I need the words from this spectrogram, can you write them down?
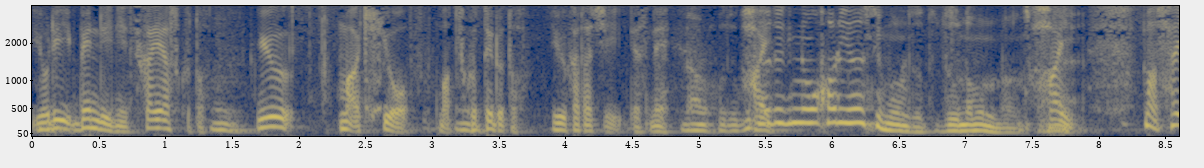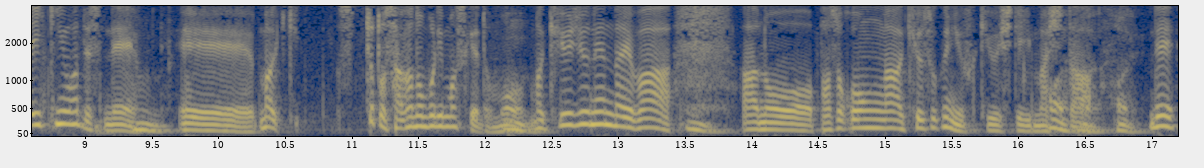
より便利に使いやすくという、まあ、機器を、まあ、作っているという形ですね。なるほど。具体的に分かりやすいものだとどんなものなんですか、ね、はい。まあ、最近はですね、うん、えー、まあ、ちょっと遡りますけれども、うん、まあ、90年代は、うん、あの、パソコンが急速に普及していました。はいはいはい、で、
